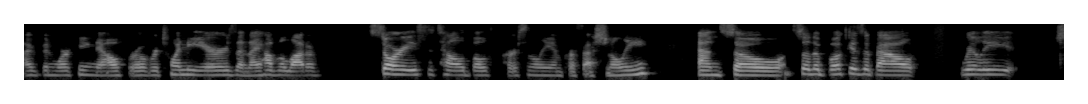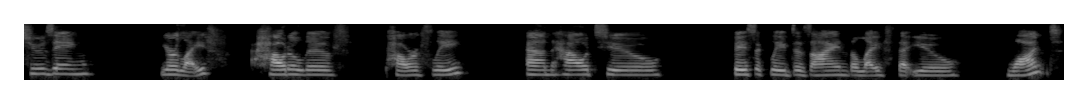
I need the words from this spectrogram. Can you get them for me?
I've been working now for over 20 years and i have a lot of stories to tell both personally and professionally. And so so the book is about really choosing your life how to live powerfully and how to basically design the life that you want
